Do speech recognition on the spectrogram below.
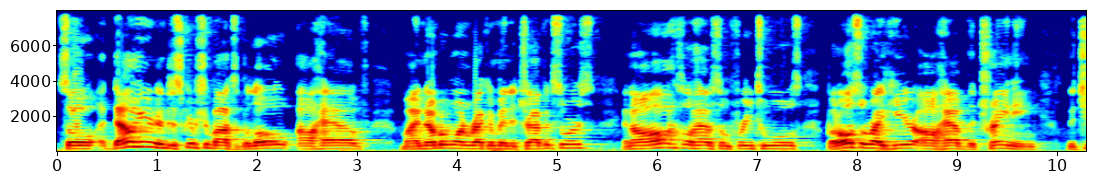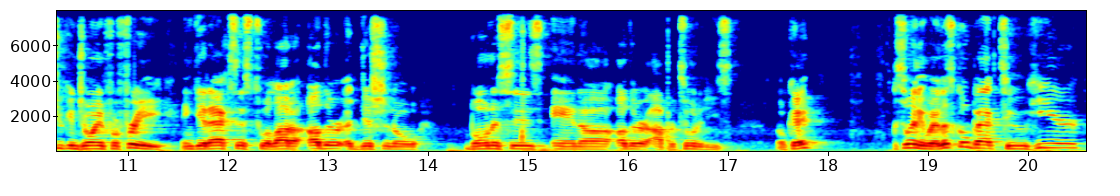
So down here in the description box below, I'll have my number one recommended traffic source. And I'll also have some free tools, but also right here, I'll have the training that you can join for free and get access to a lot of other additional bonuses and uh, other opportunities. Okay. So anyway, let's go back to here.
